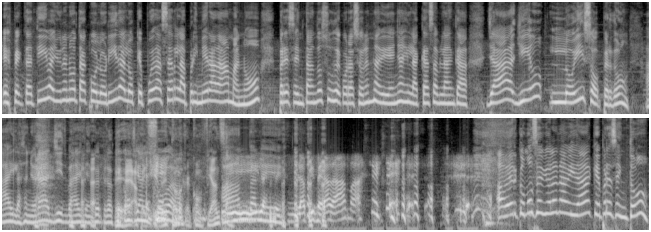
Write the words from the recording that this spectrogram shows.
expectativa y una nota colorida lo que puede hacer la primera dama, ¿no? Presentando sus decoraciones navideñas en la Casa Blanca. Ya Jill lo hizo, perdón. Ay, la señora Jill Biden, pero qué confianza. qué confianza. Ándale. la primera dama. a ver, ¿cómo se vio la Navidad? ¿Qué presentó?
